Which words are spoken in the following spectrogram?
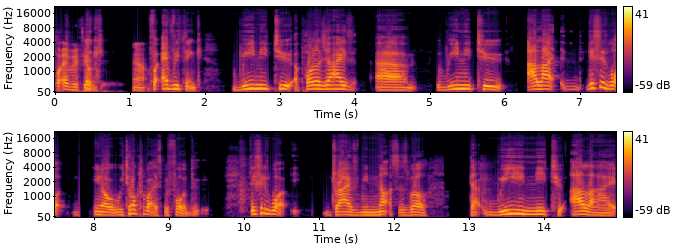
For everything. look Yeah. for everything we need to apologize um we need to ally this is what you know we talked about this before this is what drives me nuts as well that we need to ally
